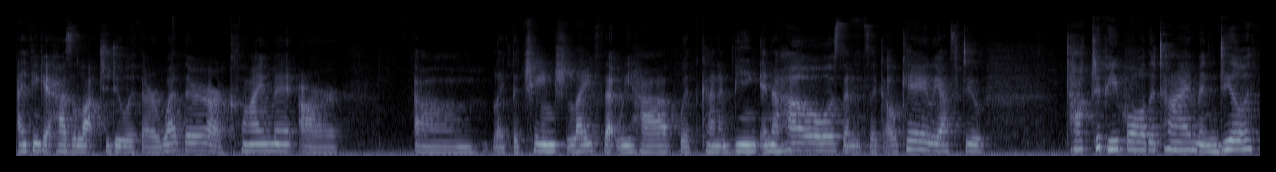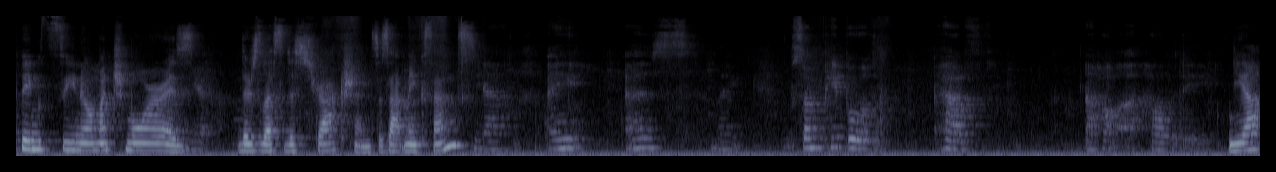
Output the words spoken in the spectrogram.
I think it has a lot to do with our weather our climate our um, like the changed life that we have with kind of being in a house and it's like okay we have to talk to people all the time and deal with things you know much more as yeah. there's less distractions does that make sense Yeah. I as like some people have a, ho- a holiday yeah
